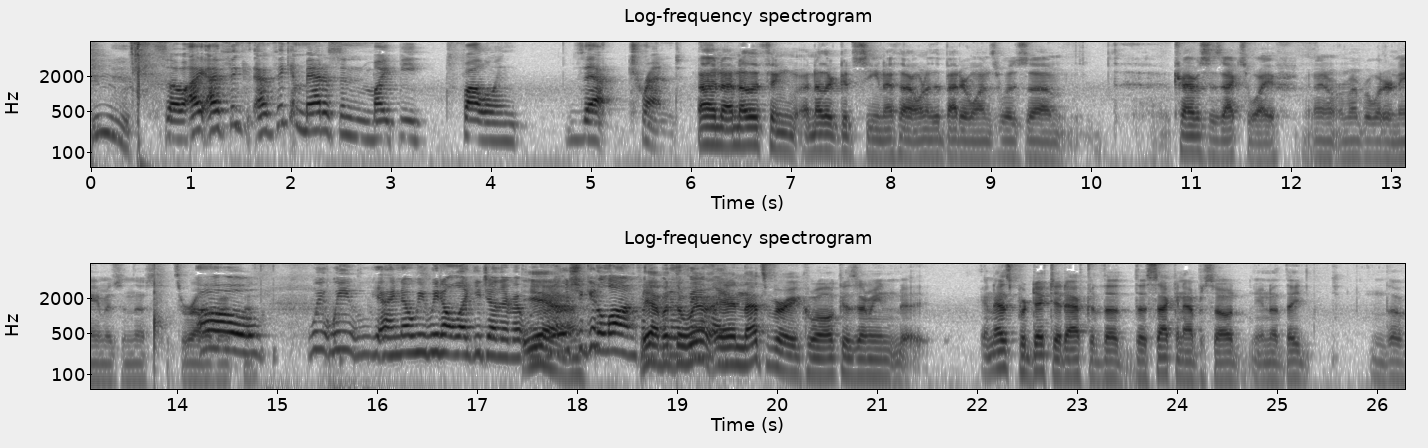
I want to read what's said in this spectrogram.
So I, I think I'm thinking Madison might be following that trend. and another thing another good scene i thought one of the better ones was um travis's ex-wife and i don't remember what her name is in this it's irrelevant Oh, we, we I know we, we don't like each other, but we Yeah. really should get along for yeah, but the the women, and that's very cool because I mean, and as predicted after the the second episode, you know they the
